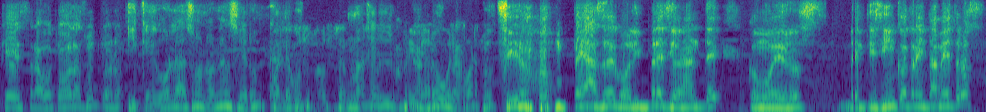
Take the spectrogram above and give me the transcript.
que destrabó todo el asunto, ¿no? Y qué golazo, ¿no, Lancero? ¿Cuál le gustó a usted más, el primero o el cuarto? Sí, no, un pedazo de gol impresionante, como de unos 25, 30 metros,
